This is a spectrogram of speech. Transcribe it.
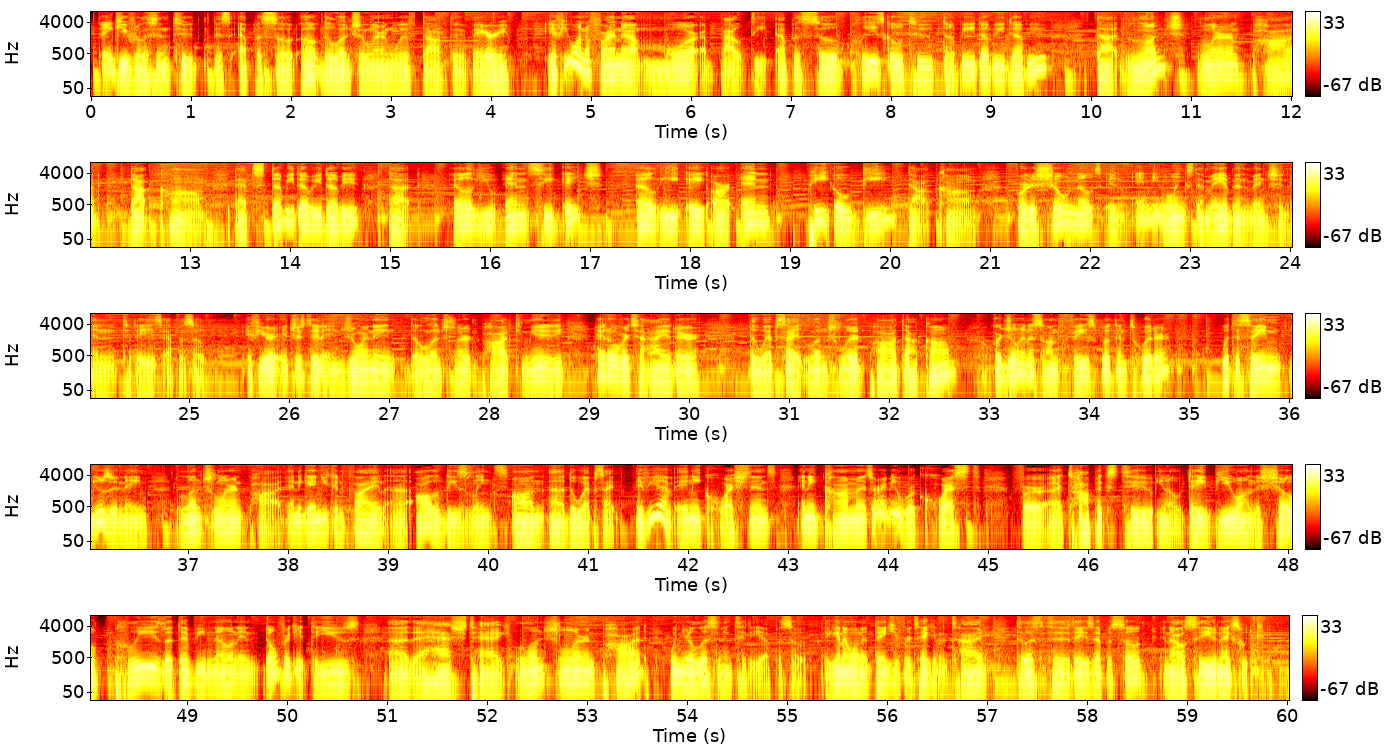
Thank you for listening to this episode of the Lunch and Learn with Dr. Barry. If you want to find out more about the episode, please go to www.lunchlearnpod.com. That's www.lunchlearnpod.com for the show notes and any links that may have been mentioned in today's episode. If you're interested in joining the Lunch Learn Pod community, head over to either the website lunchlearnpod.com or join us on Facebook and Twitter with the same username, Lunch Learn Pod. And again, you can find uh, all of these links on uh, the website. If you have any questions, any comments, or any requests for uh, topics to you know debut on the show, please let that be known. And don't forget to use uh, the hashtag Lunch Learn Pod when you're listening to the episode. Again, I want to thank you for taking the time to listen to today's episode, and I'll see you next week.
